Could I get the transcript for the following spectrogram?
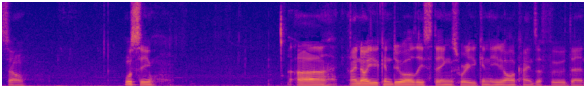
So, we'll see. Uh, I know you can do all these things where you can eat all kinds of food that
